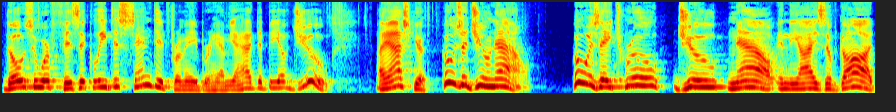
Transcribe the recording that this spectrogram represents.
Those who were physically descended from Abraham. You had to be a Jew. I ask you, who's a Jew now? Who is a true Jew now in the eyes of God?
